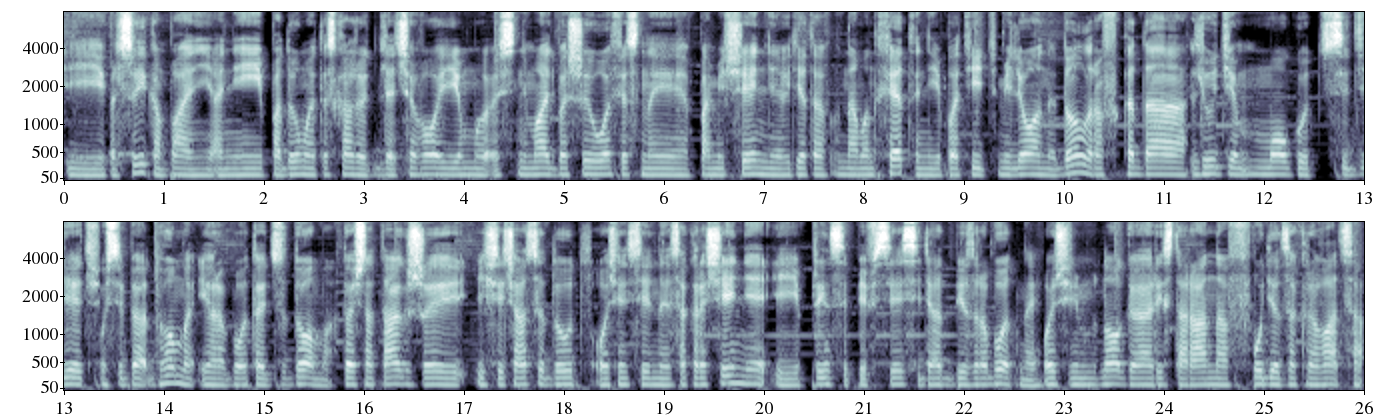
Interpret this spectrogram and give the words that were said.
и большие компании, они подумают и скажут, для чего им снимать большие офисные помещения где-то на Манхэттене и платить платить миллионы долларов, когда люди могут сидеть у себя дома и работать с дома. Точно так же и сейчас идут очень сильные сокращения и в принципе все сидят безработные. Очень много ресторанов будет закрываться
